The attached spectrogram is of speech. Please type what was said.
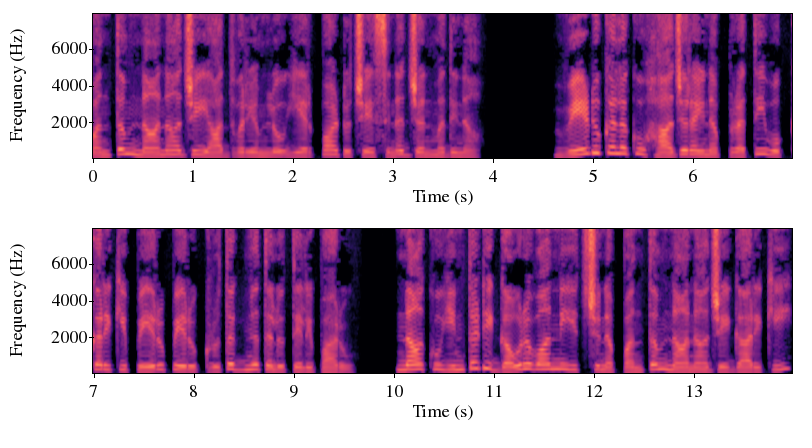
పంతం నానాజీ ఆధ్వర్యంలో ఏర్పాటు చేసిన జన్మదిన. వేడుకలకు హాజరైన ప్రతి ఒక్కరికి పేరుపేరు కృతజ్ఞతలు తెలిపారు. నాకు ఇంతటి గౌరవాన్ని ఇచ్చిన పంతం నానాజీ గారికి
